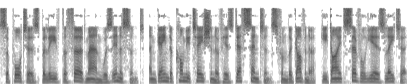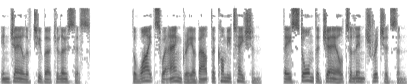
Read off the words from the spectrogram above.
Supporters believed the third man was innocent, and gained a commutation of his death sentence from the governor. He died several years later in jail of tuberculosis. The whites were angry about the commutation. They stormed the jail to lynch Richardson.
